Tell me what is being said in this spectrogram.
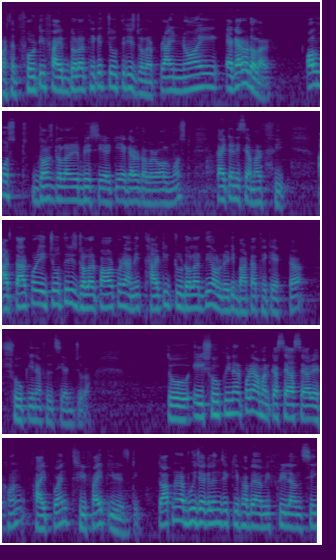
অর্থাৎ ফোরটি ফাইভ ডলার থেকে চৌত্রিশ ডলার প্রায় নয়, এগারো ডলার অলমোস্ট দশ ডলারের বেশি আর কি, এগারো ডলার অলমোস্ট কাইটা নিছে আমার ফি আর তারপরে এই চৌত্রিশ ডলার পাওয়ার পরে আমি থার্টি টু ডলার দিয়ে অলরেডি বাটা থেকে একটা শো কিনা ফেলছি এক জোড়া। তো এই শো কেনার পরে আমার কাছে আছে আর এখন five point three five USD তো আপনারা বুঝে গেলেন যে কীভাবে আমি ফ্রিলান্সিং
